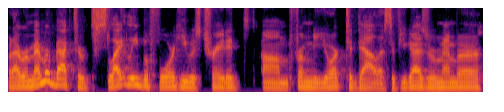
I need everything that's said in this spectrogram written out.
But I remember back to slightly before he was traded um, from New York to Dallas. If you guys remember,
